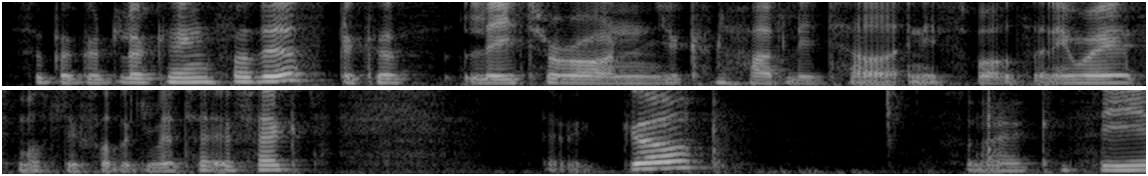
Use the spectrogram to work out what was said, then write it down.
super good looking for this because later on you can hardly tell any swirls anyway. It's mostly for the glitter effect. There we go. So now you can see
